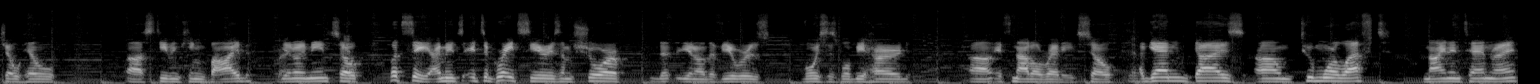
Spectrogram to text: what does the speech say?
Joe Hill, uh, Stephen King vibe. Right. You know what I mean? So let's see. I mean, it's, it's a great series. I'm sure that you know the viewers' voices will be heard, uh, if not already. So Yeah. again, guys, um, two more left, nine and ten, right?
